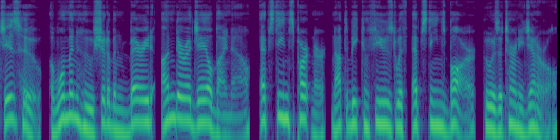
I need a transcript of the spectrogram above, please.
Giz who, a woman who should have been buried under a jail by now, Epstein's partner, not to be confused with Epstein's bar, who is Attorney General.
